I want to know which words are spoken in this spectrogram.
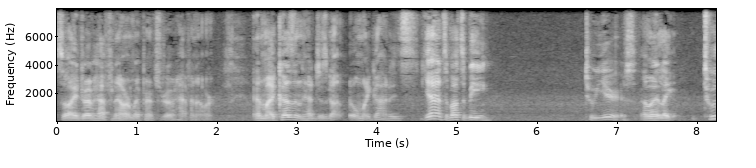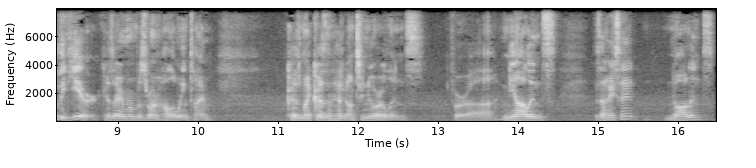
So I drive half an hour. My parents would drive half an hour, and my cousin had just got. Oh my god! It's yeah, it's about to be two years. I mean, like to the year because I remember it was around Halloween time. Because my cousin had gone to New Orleans for uh, New Orleans. Is that how you say it? New Orleans.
